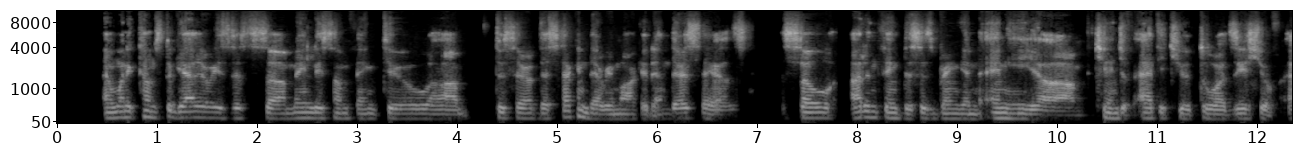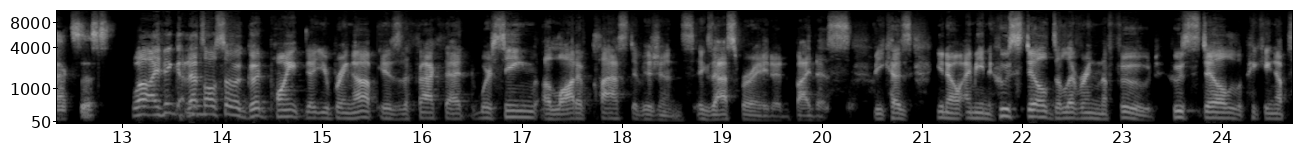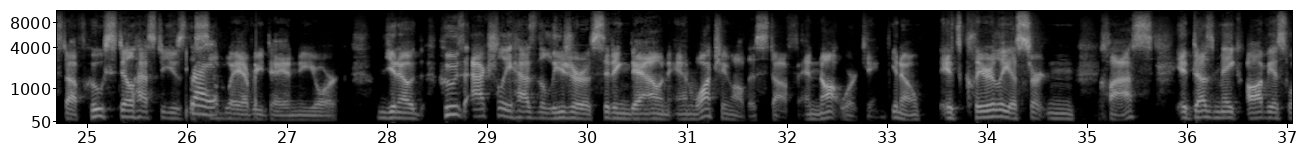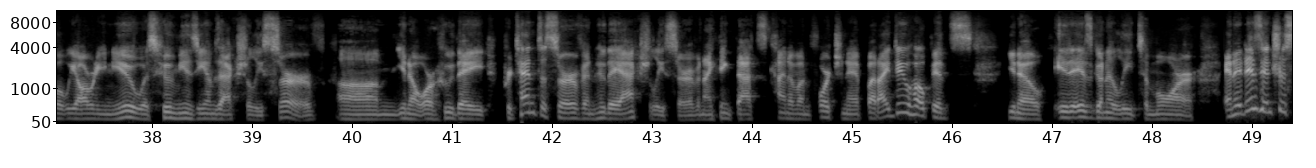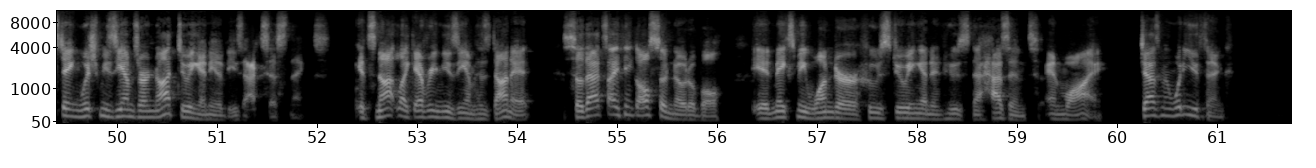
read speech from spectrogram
And when it comes to galleries, it's uh, mainly something to um, to serve the secondary market and their sales. So I don't think this is bringing any uh, change of attitude towards the issue of access. Well, I think that's also a good point that you bring up is the fact that we're seeing a lot of class divisions exasperated by this because, you know, I mean, who's still delivering the food? Who's still picking up stuff? Who still has to use the right. subway every day in New York? You know, who's actually has the leisure of sitting down and watching all this stuff and not working? You know, it's clearly a certain class. It does make obvious what we already knew was who museums actually serve, um, you know, or who they pretend to serve and who they actually serve. And I think that's kind of unfortunate. But I do hope it's you know it is going to lead to more and it is interesting which museums are not doing any of these access things it's not like every museum has done it so that's i think also notable it makes me wonder who's doing it and who's hasn't and why. Jasmine, what do you think?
